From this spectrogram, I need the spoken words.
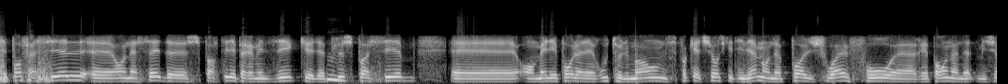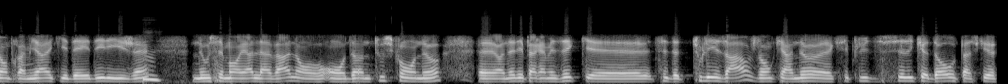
c'est pas facile. Euh, on essaie de supporter les paramédics le mm. plus possible. Euh, on met l'épaule à la roue tout le monde. C'est pas quelque chose qui est évident, mais on n'a pas le choix. Il faut euh, répondre à notre mission première qui est d'aider les gens. Mm. Nous, c'est Montréal-Laval. On, donne tout ce qu'on a. on a des paramédics de tous les âges. Donc, il y en a qui c'est plus difficile que d'autres parce que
